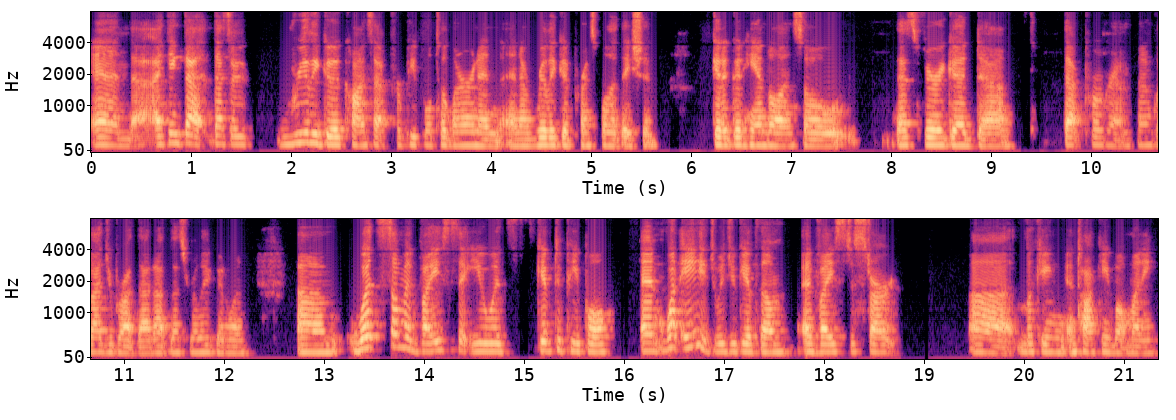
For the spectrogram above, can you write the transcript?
And uh, i think that that's a really good concept for people to learn and, and a really good principle that they should get a good handle on. So that's very good uh, that program. I'm glad you brought that up. That's really a good one. Um, what's some advice that you would give to people, and what age would you give them advice to start uh, looking and talking about money?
